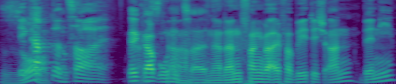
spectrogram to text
So. Ich habe eine Zahl. ich hab ohne. Zahl. Na dann fangen wir alphabetisch an. Benny?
